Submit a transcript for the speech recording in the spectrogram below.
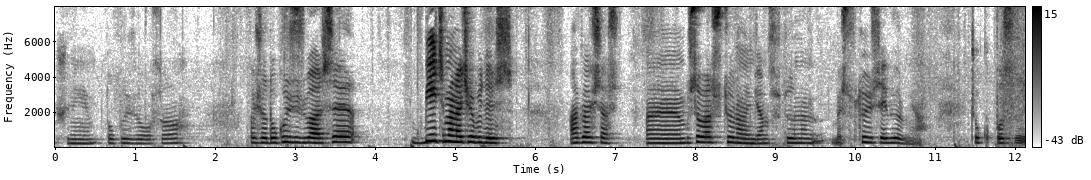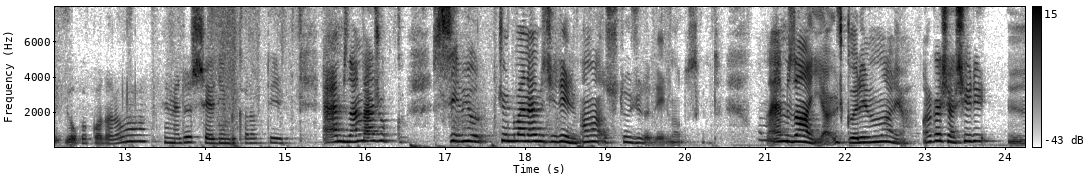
Düşüneyim 900 olsa. Arkadaşlar 900 verse ihtimal açabiliriz. Arkadaşlar eee, bu sefer Stu'yla oynayacağım. Ben Stu'yu seviyorum ya. Çok kupası yok o kadar ama yine de sevdiğim bir karakterim. Emz'den daha çok seviyorum. Çünkü ben Emz'ci değilim ama Stu'cu da değilim o da sıkıntı. Ama Emz daha iyi ya. Üç görevim var ya. Arkadaşlar şeyi eee,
